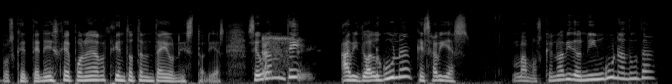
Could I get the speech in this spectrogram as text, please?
pues que tenéis que poner 131 historias. Seguramente ha habido alguna que sabías, vamos, que no ha habido ninguna duda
